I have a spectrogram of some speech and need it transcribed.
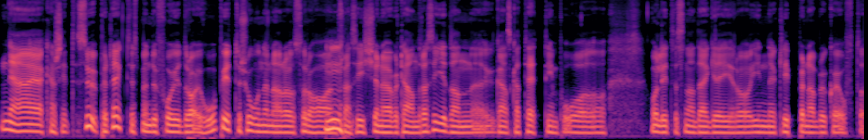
Nej, kanske inte supertekniskt, men du får ju dra ihop ytterzonerna och så du har en Mm. transition över till andra sidan eh, ganska tätt inpå och, och lite sådana där grejer och innerklipporna brukar ju ofta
